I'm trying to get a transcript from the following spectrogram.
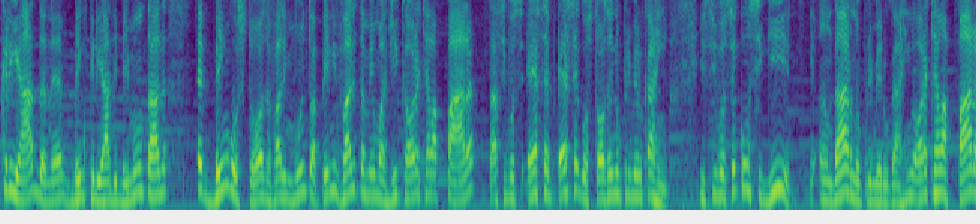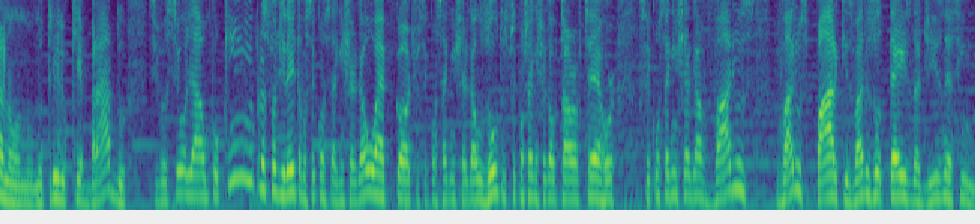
criada, né? Bem criada e bem montada. É bem gostosa, vale muito a pena e vale também uma dica a hora que ela para, tá? Se você essa é, essa é gostosa aí no primeiro carrinho. E se você conseguir andar no primeiro carrinho, a hora que ela para no, no- no trilho quebrado, se você olhar um pouquinho para sua direita, você consegue enxergar o Epcot, você consegue enxergar os outros, você consegue enxergar o Tower of Terror, você consegue enxergar vários vários parques, vários hotéis da Disney, assim,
